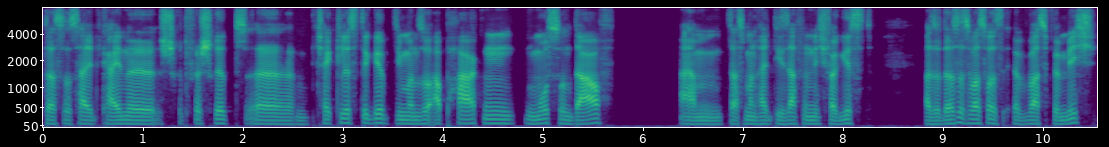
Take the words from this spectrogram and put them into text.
dass es halt keine Schritt für Schritt äh, Checkliste gibt, die man so abhaken muss und darf, ähm, dass man halt die Sachen nicht vergisst. Also das ist was, was, was für mich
